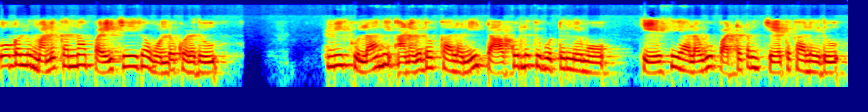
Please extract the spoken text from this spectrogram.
ఒకళ్ళు మనకన్నా పై చేయిగా ఉండకూడదు. మీ కులాన్ని అణగదొక్కాలని ఠాకూర్లకి పుట్టిందేమో. కేసీ అలాగూ పట్టటం చేత కాలేదు.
